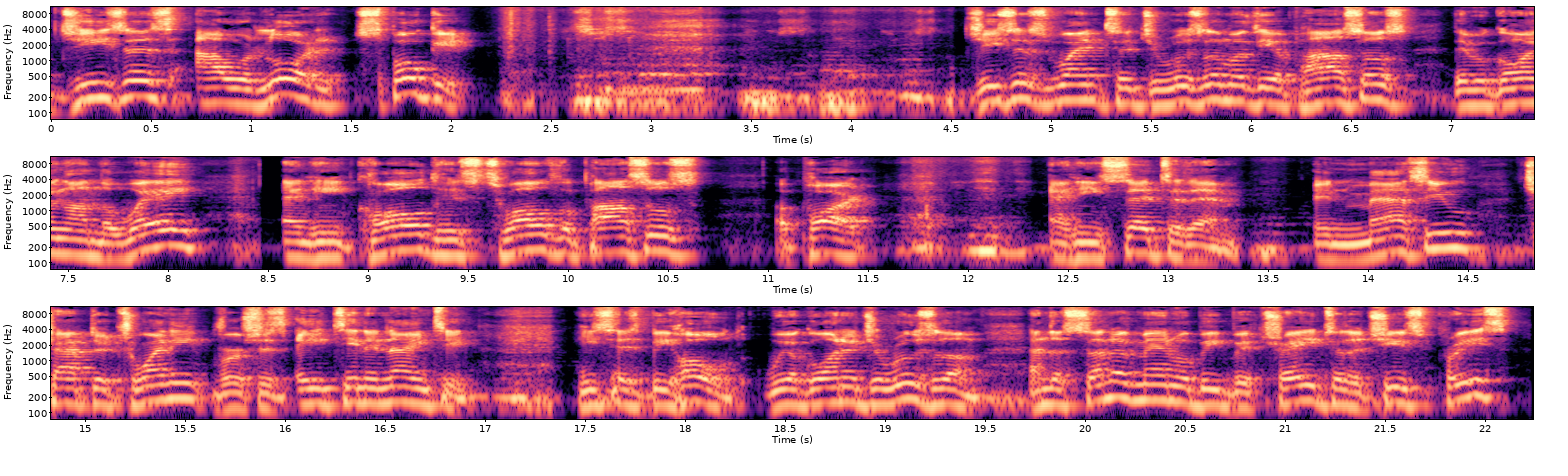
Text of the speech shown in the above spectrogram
Jesus, our Lord, spoke it. Jesus went to Jerusalem with the apostles. They were going on the way, and he called his 12 apostles apart, and he said to them in Matthew chapter 20, verses 18 and 19, he says, Behold, we are going to Jerusalem, and the Son of Man will be betrayed to the chief priests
